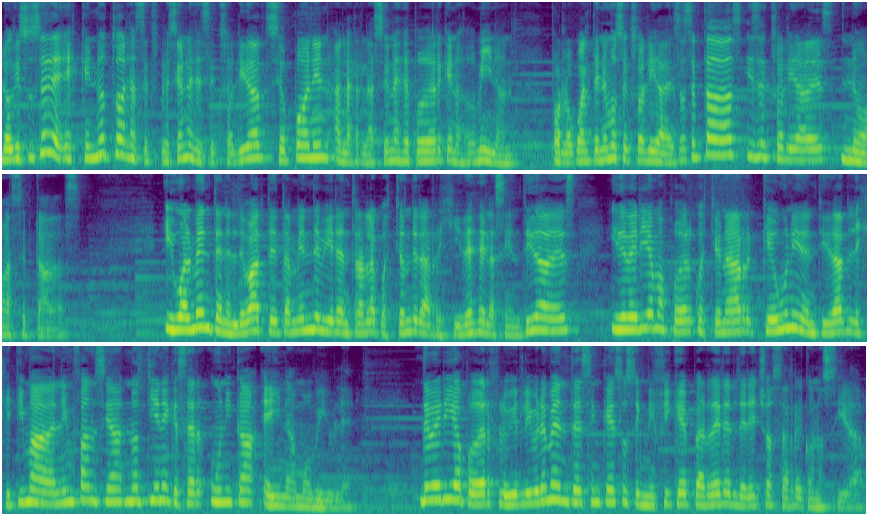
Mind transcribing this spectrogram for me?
Lo que sucede es que no todas las expresiones de sexualidad se oponen a las relaciones de poder que nos dominan, por lo cual tenemos sexualidades aceptadas y sexualidades no aceptadas. Igualmente en el debate también debiera entrar la cuestión de la rigidez de las identidades y deberíamos poder cuestionar que una identidad legitimada en la infancia no tiene que ser única e inamovible. Debería poder fluir libremente sin que eso signifique perder el derecho a ser reconocida.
